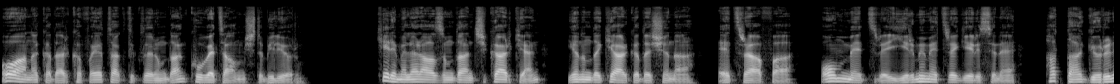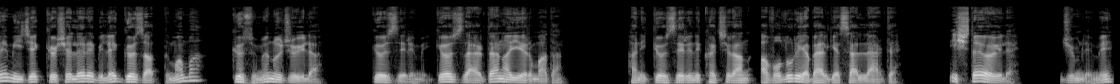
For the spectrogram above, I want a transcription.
o ana kadar kafaya taktıklarımdan kuvvet almıştı biliyorum. Kelimeler ağzımdan çıkarken yanındaki arkadaşına, etrafa, 10 metre, 20 metre gerisine, hatta görünemeyecek köşelere bile göz attım ama gözümün ucuyla. Gözlerimi gözlerden ayırmadan. Hani gözlerini kaçıran av olur ya belgesellerde. İşte öyle. Cümlemi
